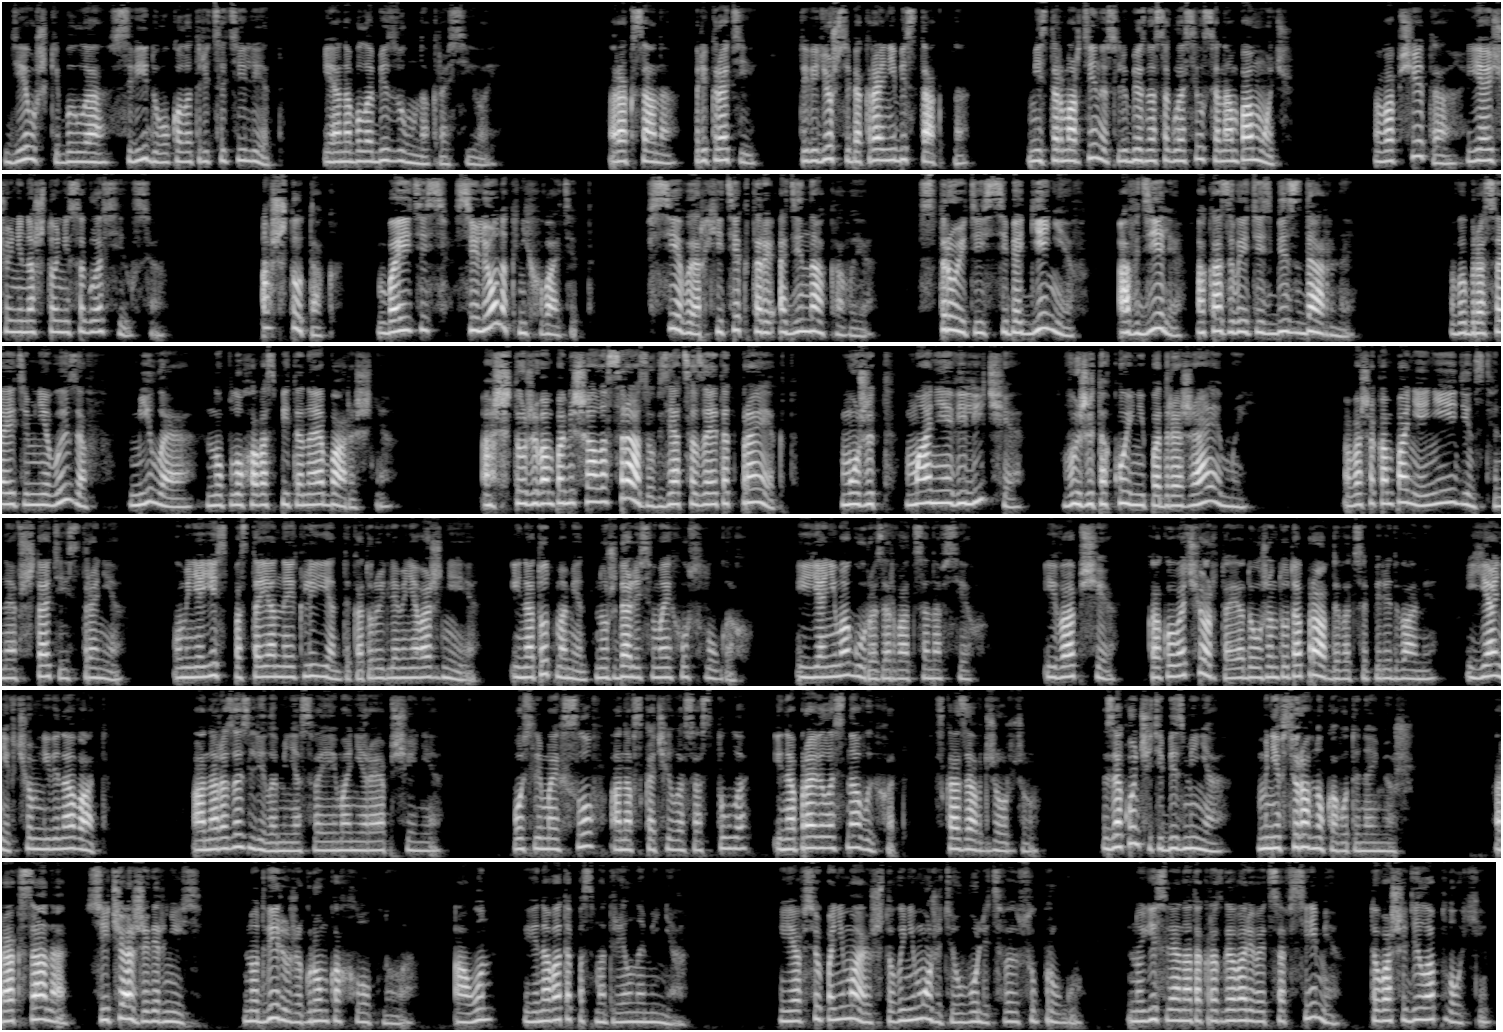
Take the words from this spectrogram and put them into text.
Девушке было с виду около тридцати лет, и она была безумно красивой. «Роксана, прекрати, ты ведешь себя крайне бестактно», Мистер Мартинес любезно согласился нам помочь. Вообще-то, я еще ни на что не согласился. А что так? Боитесь, селенок не хватит? Все вы, архитекторы, одинаковые. Строите из себя гениев, а в деле оказываетесь бездарны. Вы бросаете мне вызов, милая, но плохо воспитанная барышня. А что же вам помешало сразу взяться за этот проект? Может, мания величия? Вы же такой неподражаемый. Ваша компания не единственная в штате и стране. У меня есть постоянные клиенты, которые для меня важнее, и на тот момент нуждались в моих услугах. И я не могу разорваться на всех. И вообще, какого черта я должен тут оправдываться перед вами? Я ни в чем не виноват. Она разозлила меня своей манерой общения. После моих слов она вскочила со стула и направилась на выход, сказав Джорджу, «Закончите без меня, мне все равно, кого ты наймешь». «Роксана, сейчас же вернись!» Но дверь уже громко хлопнула, а он виновато посмотрел на меня. «Я все понимаю, что вы не можете уволить свою супругу, но если она так разговаривает со всеми, то ваши дела плохи».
